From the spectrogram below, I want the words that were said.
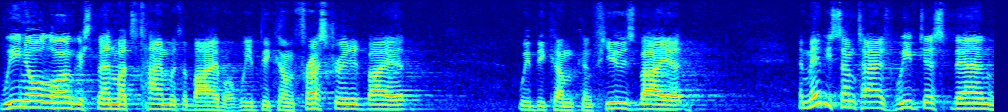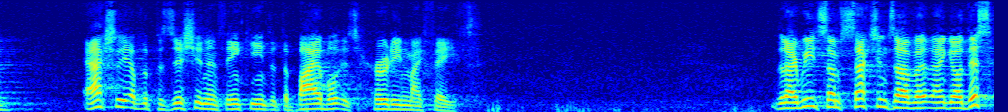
we no longer spend much time with the Bible. We've become frustrated by it, we've become confused by it, and maybe sometimes we've just been actually of the position and thinking that the Bible is hurting my faith. That I read some sections of it and I go, this,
